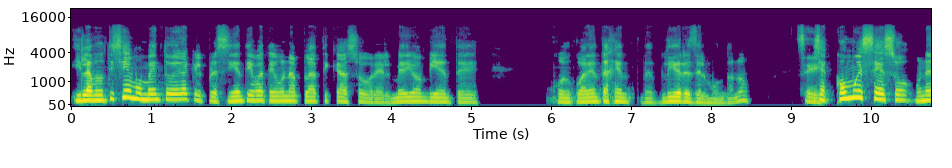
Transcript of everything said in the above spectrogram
Y la noticia de momento era que el presidente iba a tener una plática sobre el medio ambiente con 40 líderes del mundo, ¿no? Sí. O sea, ¿cómo es eso una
